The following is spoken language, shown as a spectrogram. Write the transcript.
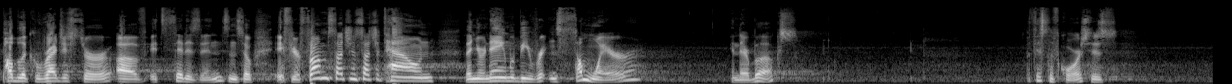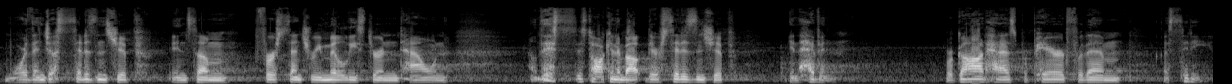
public register of its citizens. And so if you're from such and such a town, then your name would be written somewhere in their books. But this, of course, is more than just citizenship in some first century Middle Eastern town. Now, this is talking about their citizenship in heaven, where God has prepared for them a city.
